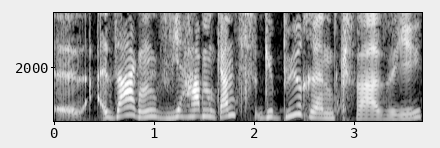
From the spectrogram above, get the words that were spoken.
äh, sagen. Wir haben ganz gebührend quasi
